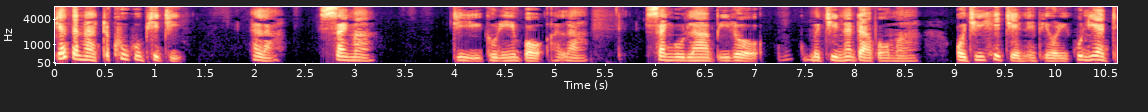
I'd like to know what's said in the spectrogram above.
ပြဿနာတစ်ခုခုဖြစ်ကြည့်ဟလာဆိုင်မှာဒီကိုရင်းပေါ့ဟလာဆိုင်ကိုလာပြီးတော့မချီနဲ့တာပေါ်မှာ အော်ကြီးဟစ်ကျင်နေပြောတယ်ခုနေ့ကတ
